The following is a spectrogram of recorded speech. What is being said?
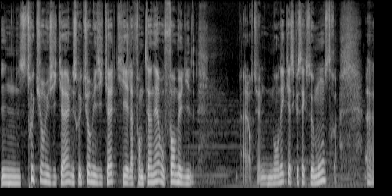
une structure musicale, une structure musicale qui est la forme ternaire ou forme lead. Alors tu vas me demander qu'est-ce que c'est que ce monstre? Euh,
